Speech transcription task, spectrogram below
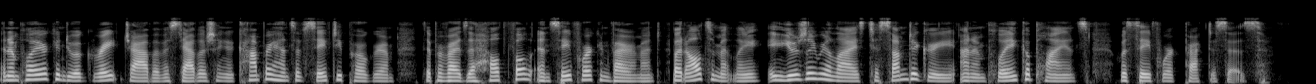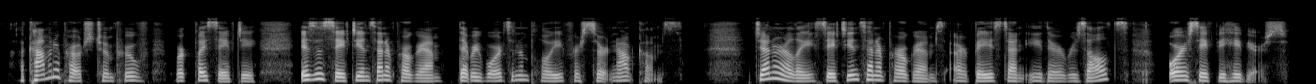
An employer can do a great job of establishing a comprehensive safety program that provides a healthful and safe work environment, but ultimately, it usually relies to some degree on employee compliance with safe work practices. A common approach to improve workplace safety is a safety incentive program that rewards an employee for certain outcomes. Generally, safety incentive programs are based on either results or safe behaviors.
